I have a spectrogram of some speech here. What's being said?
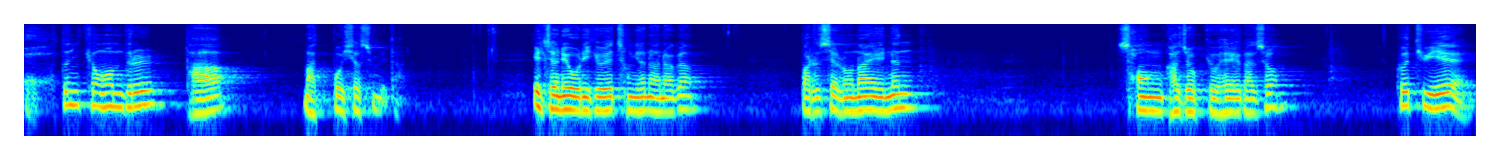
모든 경험들을 다 맛보셨습니다. 일전에 우리 교회 청년 하나가 바르셀로나에 있는 성가족교회에 가서 그 뒤에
